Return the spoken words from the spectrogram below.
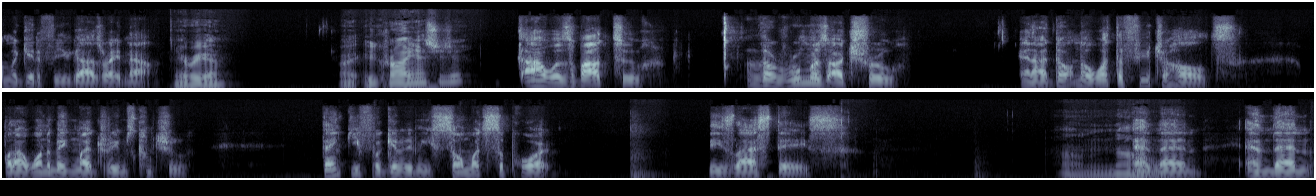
I'm gonna get it for you guys right now. Here we go. All right, you crying, SUG? I was about to. The rumors are true, and I don't know what the future holds, but I want to make my dreams come true. Thank you for giving me so much support these last days. Oh no. And then, and then,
